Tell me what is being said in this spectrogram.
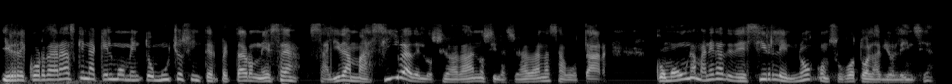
Y recordarás que en aquel momento muchos interpretaron esa salida masiva de los ciudadanos y las ciudadanas a votar como una manera de decirle no con su voto a la violencia.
